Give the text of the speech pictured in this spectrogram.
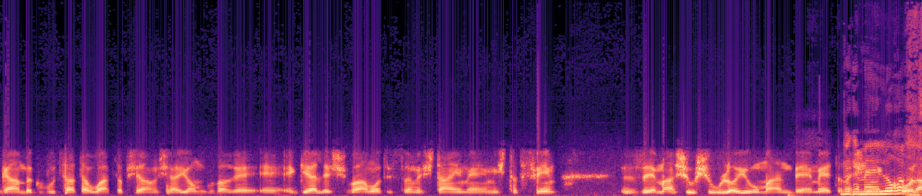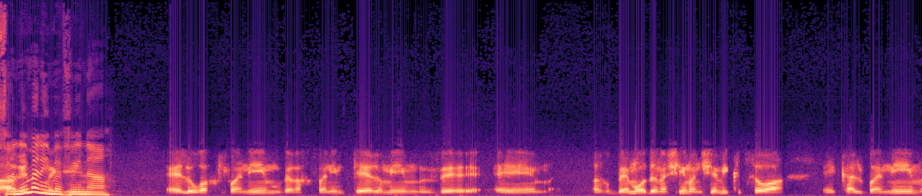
גם בקבוצת הוואטסאפ שלנו, שהיום כבר אה, אה, הגיע ל-722 אה, משתתפים, זה משהו שהוא לא יאומן, באמת. וגם העלו רחפנים אני מגיעים. מבינה. העלו רחפנים ורחפנים טרמיים והרבה מאוד אנשים, אנשי מקצוע, אה, כלבנים,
